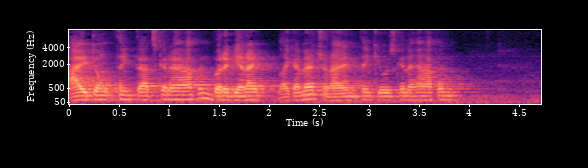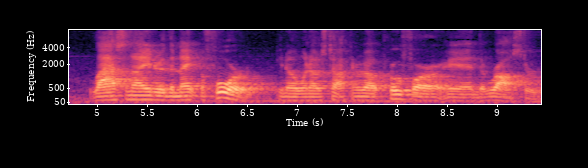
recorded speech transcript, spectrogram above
I don't think that's going to happen. But again, I like I mentioned, I didn't think it was going to happen last night or the night before. You know, when I was talking about Profar and the roster.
